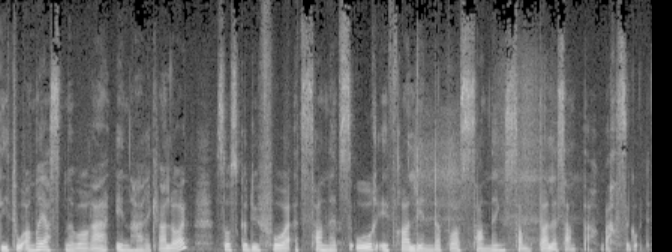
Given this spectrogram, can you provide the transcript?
de to andre gjestene våre inn her i kveld òg, så skal du få et sannhetsord fra Linda på Sannings samtalesenter. Vær så god.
